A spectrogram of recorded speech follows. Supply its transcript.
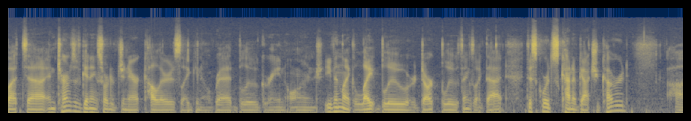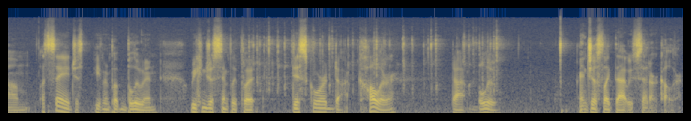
But uh, in terms of getting sort of generic colors like you know red, blue, green, orange, even like light blue or dark blue, things like that, Discord's kind of got you covered. Um, let's say just even put blue in. We can just simply put discord.color.blue. And just like that, we've set our color.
